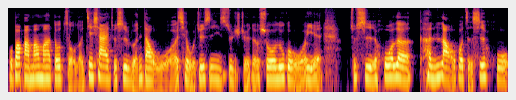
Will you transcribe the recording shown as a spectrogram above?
我爸爸妈妈都走了，接下来就是轮到我，而且我就是一直就觉得说，如果我也就是活了很老，或者是活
